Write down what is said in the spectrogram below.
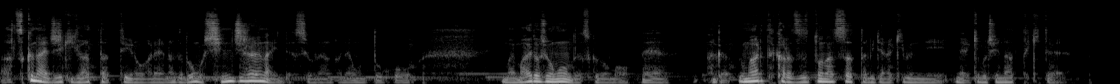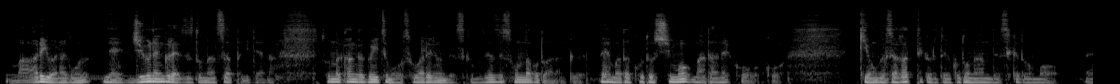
暑くない時期があったっていうのがね、なんかどうも信じられないんですよね、なんかね、本当こう、まあ、毎年思うんですけども、ね、なんか生まれてからずっと夏だったみたいな気分にね、気持ちになってきて、まあ、あるいはなんかもうね、10年ぐらいずっと夏だったみたいな、そんな感覚にいつも襲われるんですけども、全然そんなことはなく、ね、また今年もまたね、こう、こう、気温が下がってくるということなんですけども、えー、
